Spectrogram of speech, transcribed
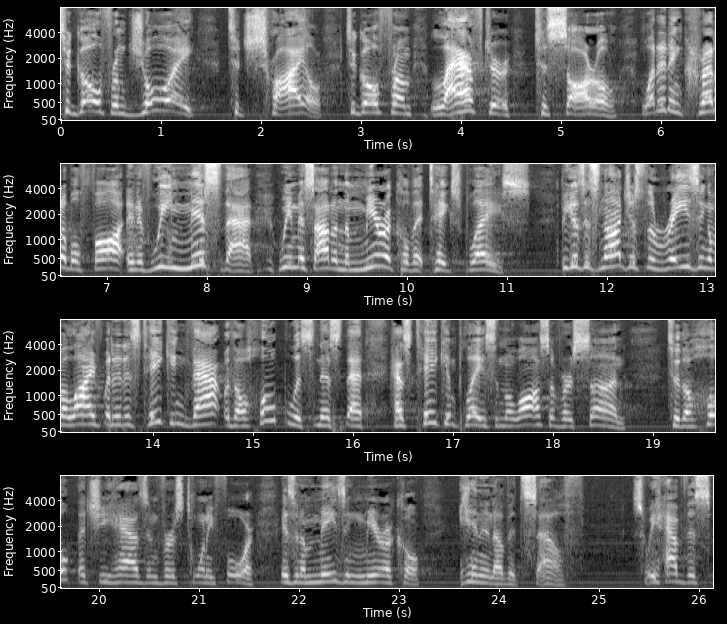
To go from joy to trial, to go from laughter to sorrow. What an incredible thought. And if we miss that, we miss out on the miracle that takes place. Because it's not just the raising of a life, but it is taking that with a hopelessness that has taken place in the loss of her son to the hope that she has in verse 24 is an amazing miracle in and of itself. So we have this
